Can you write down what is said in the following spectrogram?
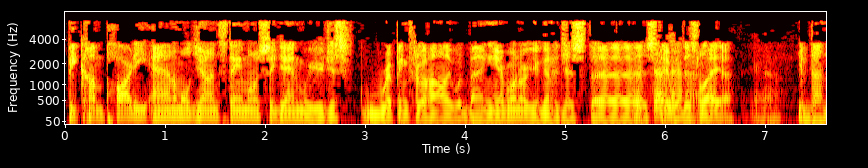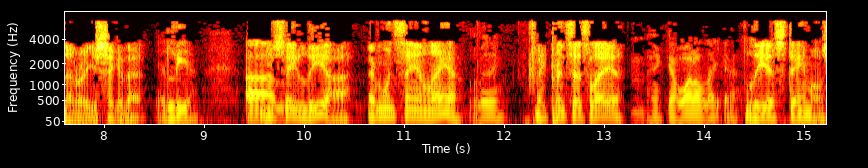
become party animal John Stamos again, where you're just ripping through Hollywood, banging everyone, or are you going to just uh, stay with that this Leia? Yeah. You've done that already. You're sick of that. yeah Leah. Um, you say Leah. Everyone's saying Leia. Really? Like Princess Leia. I think I want to Leah. Leah Stamos.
